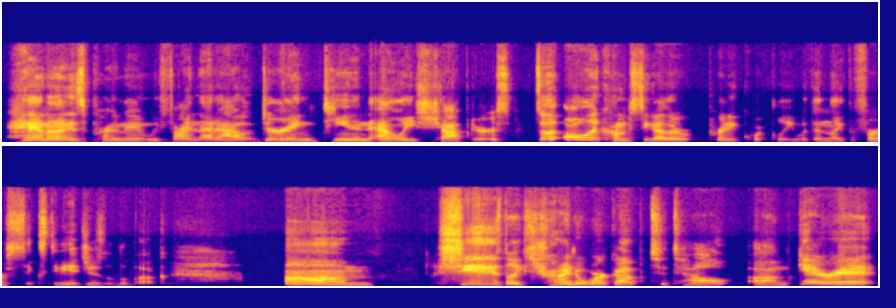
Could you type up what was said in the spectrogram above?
Hannah is pregnant. We find that out during Dean and Ellie's chapters. So all it comes together pretty quickly within like the first 60 pages of the book. Um she's like trying to work up to tell um Garrett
